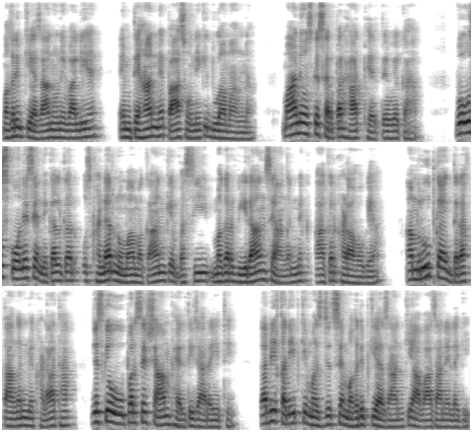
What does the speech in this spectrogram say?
مغرب کی اذان ہونے والی ہے۔ امتحان میں پاس ہونے کی دعا مانگنا۔ ماں نے اس کے سر پر ہاتھ پھیرتے ہوئے کہا۔ وہ اس کونے سے نکل کر اس کھنڈر نما مکان کے وسیع مگر ویران سے آنگن میں آ کر کھڑا ہو گیا۔ امرود کا ایک درخت آنگن میں کھڑا تھا، جس کے اوپر سے شام پھیلتی جا رہی تھی۔ تبھی قریب کی مسجد سے مغرب کی اذان کی آواز آنے لگی۔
